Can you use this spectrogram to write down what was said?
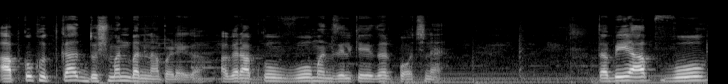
आपको खुद का दुश्मन बनना पड़ेगा अगर आपको वो मंजिल के इधर पहुँचना है। तभी आप वो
